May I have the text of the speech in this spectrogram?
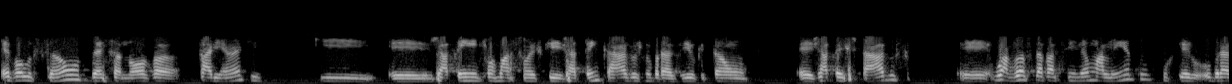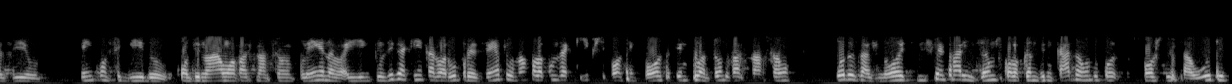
evolução dessa nova variante, que é, já tem informações que já tem casos no Brasil que estão é, já testados. É, o avanço da vacina é um alento, porque o Brasil tem conseguido continuar uma vacinação plena, e inclusive aqui em Caruaru, por exemplo, nós colocamos equipes de porta em porta, temos plantão de vacinação todas as noites, descentralizamos, colocando em cada um dos postos de saúde,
